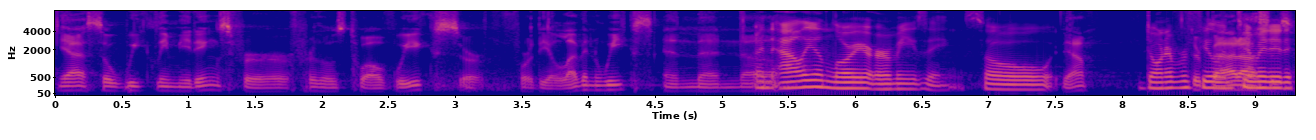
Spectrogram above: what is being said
yeah, so weekly meetings for for those twelve weeks or for the eleven weeks, and then um, and Ali and Lori are amazing. So yeah, don't ever They're feel badasses. intimidated.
